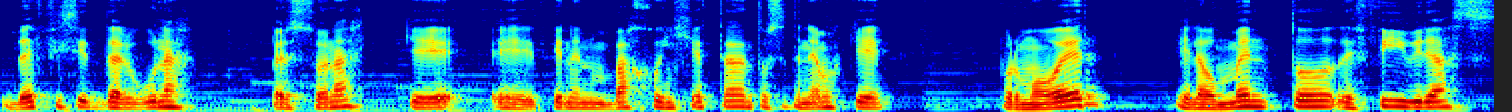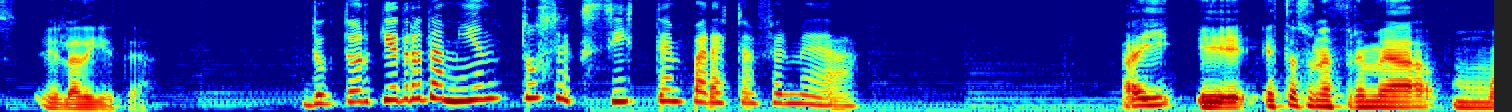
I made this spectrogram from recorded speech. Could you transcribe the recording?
déficits de algunas personas que eh, tienen bajo ingesta, entonces tenemos que promover el aumento de fibras en la dieta. Doctor, ¿qué tratamientos existen para esta enfermedad? Hay, eh, esta es una enfermedad mm,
